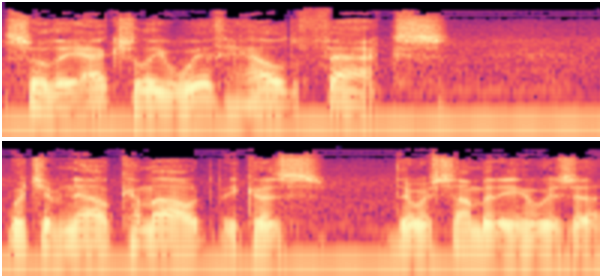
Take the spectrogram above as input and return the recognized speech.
So they actually withheld facts, which have now come out because there was somebody who was uh,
